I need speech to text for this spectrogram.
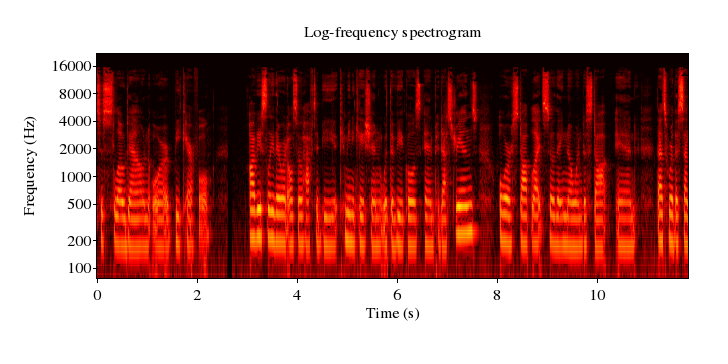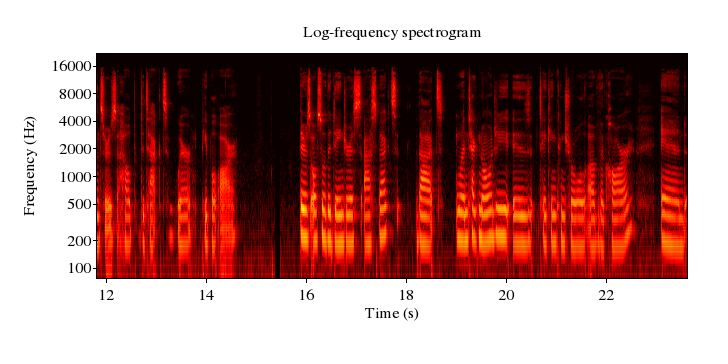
to slow down or be careful. Obviously, there would also have to be communication with the vehicles and pedestrians or stoplights so they know when to stop, and that's where the sensors help detect where people are. There's also the dangerous aspect that when technology is taking control of the car, and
